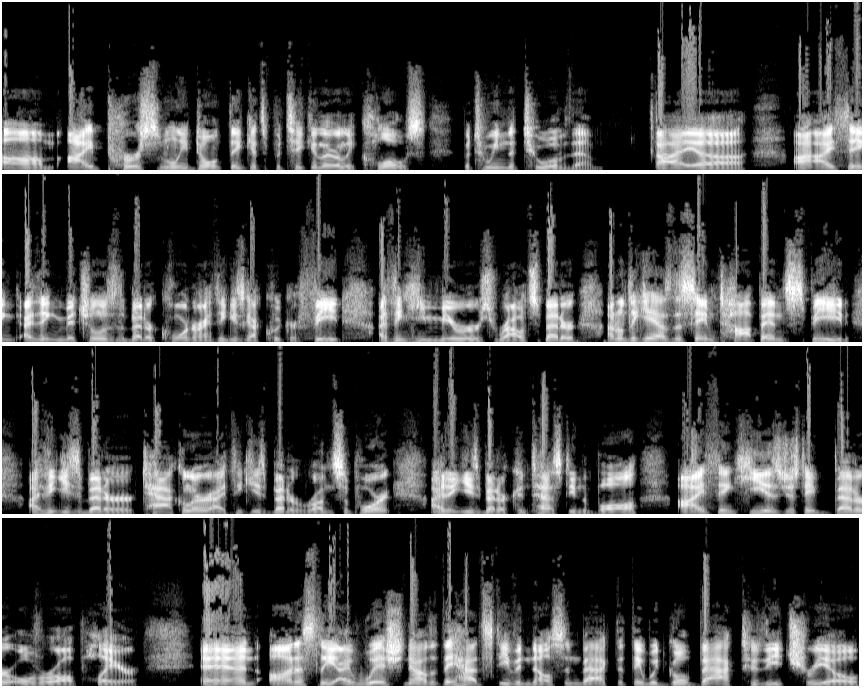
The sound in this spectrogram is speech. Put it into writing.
Um, I personally don't think it's particularly close between the two of them. I uh, I think I think Mitchell is the better corner. I think he's got quicker feet. I think he mirrors routes better. I don't think he has the same top end speed. I think he's a better tackler. I think he's better run support. I think he's better contesting the ball. I think he is just a better overall player. And honestly, I wish now that they had Steven Nelson back that they would go back to the trio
